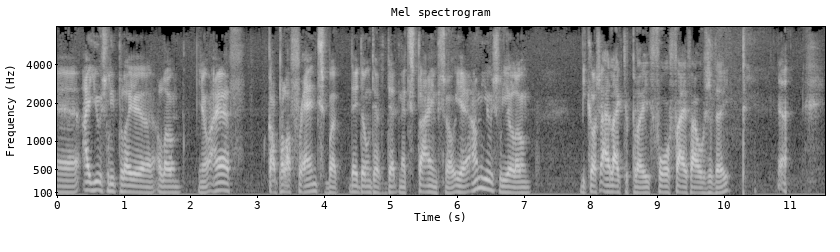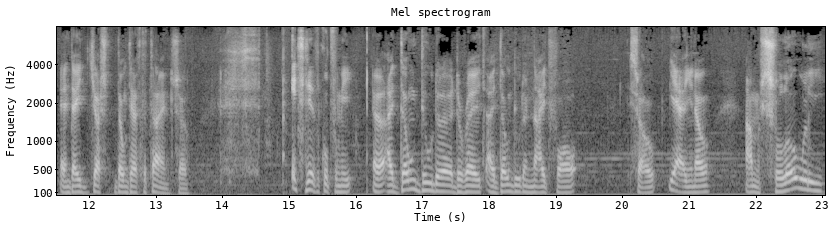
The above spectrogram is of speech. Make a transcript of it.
Uh, I usually play uh, alone, you know, I have a couple of friends, but they don't have that much time, so yeah, I'm usually alone because I like to play four or five hours a day. and they just don't have the time so. It's difficult for me. Uh, I don't do the the raid I don't do the nightfall. So yeah you know I'm slowly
